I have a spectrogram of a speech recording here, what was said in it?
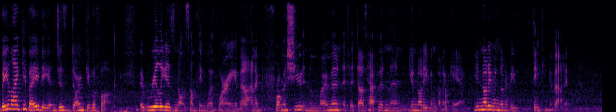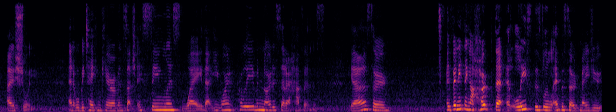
be like your baby and just don't give a fuck. It really is not something worth worrying about. And I promise you, in the moment, if it does happen, then you're not even going to care. You're not even going to be thinking about it. I assure you and it will be taken care of in such a seamless way that you won't probably even notice that it happens. Yeah, so if anything, I hope that at least this little episode made you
